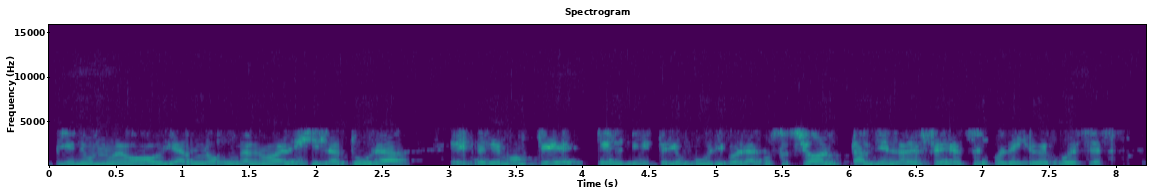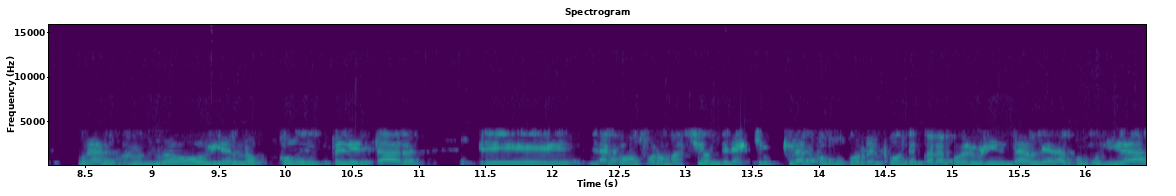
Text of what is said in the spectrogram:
viene un nuevo gobierno, una nueva legislatura, Esperemos que el Ministerio Público de la Acusación, también la defensa, el Colegio de Jueces, puedan con un nuevo gobierno completar eh, la conformación de la estructura como corresponde para poder brindarle a la comunidad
